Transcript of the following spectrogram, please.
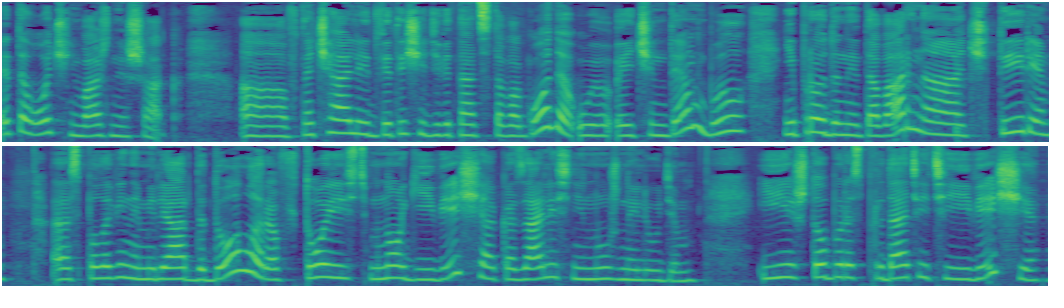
Это очень важный шаг. А, в начале 2019 года у H&M был непроданный товар на 4,5 э, миллиарда долларов, то есть многие вещи оказались ненужны людям. И чтобы распродать эти вещи,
